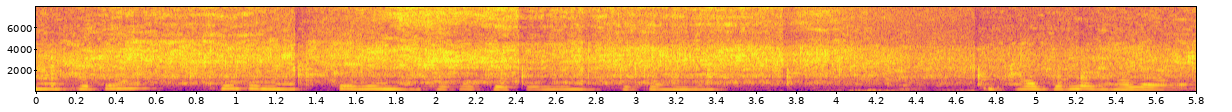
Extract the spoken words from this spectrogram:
মাথাটা, ছোটো মাছ তেলে মাথাটা কেটে নিয়ে একটু ভাজলে ভালো হয়।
